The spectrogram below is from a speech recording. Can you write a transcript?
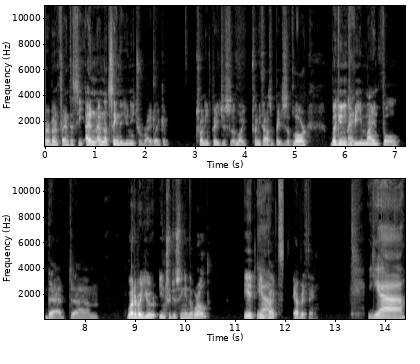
urban fantasy. I'm, I'm, not saying that you need to write like a 20 pages, like 20,000 pages of lore, but you need right. to be mindful that um, whatever you're introducing in the world, it yeah. impacts everything. Yeah,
